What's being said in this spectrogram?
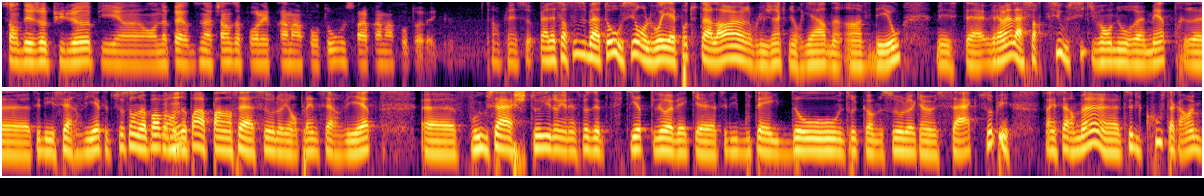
ils sont déjà plus là, puis euh, on a perdu notre chance de pouvoir les prendre en photo ou se faire prendre en photo avec eux plein ça. à la sortie du bateau aussi, on ne le voyait pas tout à l'heure, les gens qui nous regardent en, vidéo, mais c'était vraiment la sortie aussi qui vont nous remettre euh, des serviettes et tout ça. on n'a pas, mm-hmm. pas à penser à ça. Ils ont plein de serviettes. Euh, vous pouvez aussi acheter, il y a une espèce de petit kit là, avec euh, des bouteilles d'eau, un truc comme ça, avec un sac, tout ça. Puis sincèrement, le coût, c'était quand même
